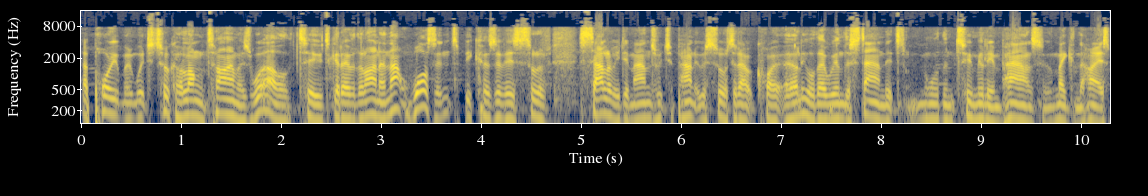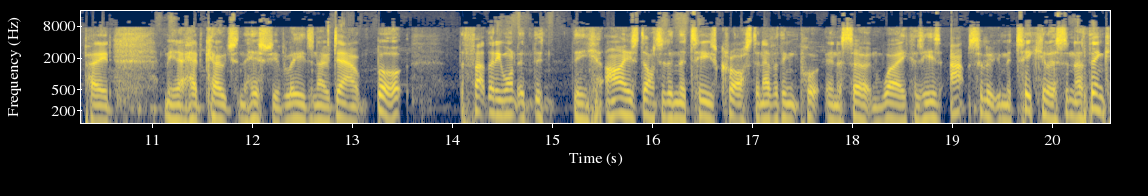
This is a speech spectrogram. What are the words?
appointment, which took a long time as well to, to get over the line. And that wasn't because of his sort of salary demands, which apparently was sorted out quite early, although we understand it's more than £2 million, making the highest paid you know, head coach in the history of Leeds, no doubt. But the fact that he wanted the, the I's dotted and the T's crossed and everything put in a certain way, because he is absolutely meticulous. And I think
